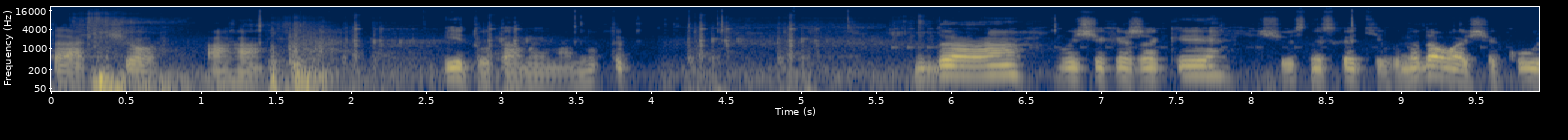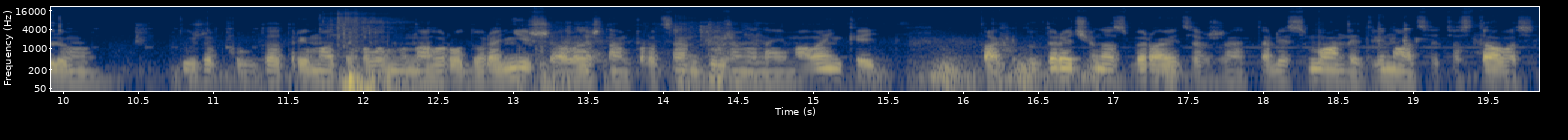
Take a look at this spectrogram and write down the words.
Так, що? Ага. І тут мимо. Ну ти. Да, вищі хижаки щось не схотіли. Ну давай ще кулю. Дуже б круто отримати головну нагороду раніше, але ж там процент дуже на неї маленький. Так, тут, до речі, у нас збираються вже талісмани 12. Осталось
